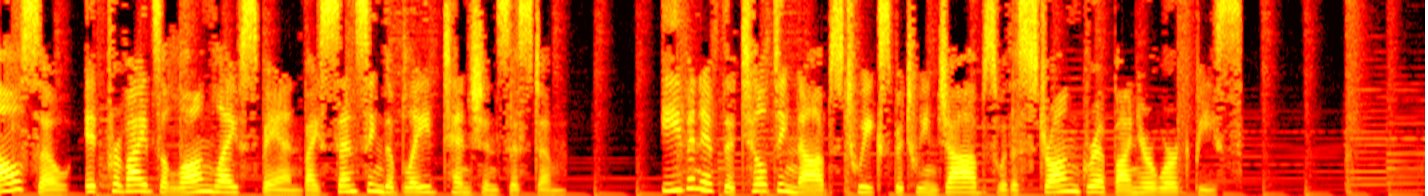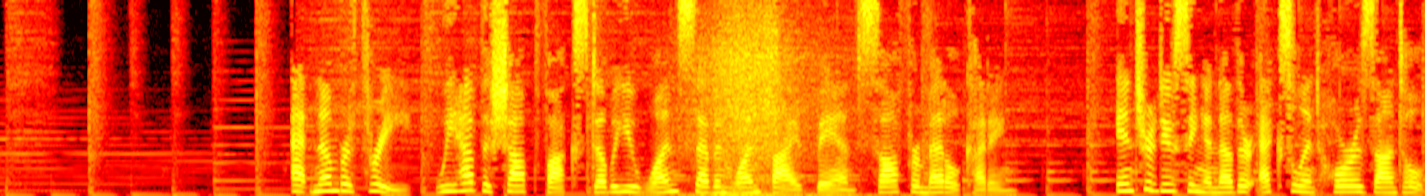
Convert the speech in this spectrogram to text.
Also, it provides a long lifespan by sensing the blade tension system. Even if the tilting knobs tweaks between jobs with a strong grip on your workpiece. At number 3, we have the ShopFox W1715 band saw for metal cutting. Introducing another excellent horizontal,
